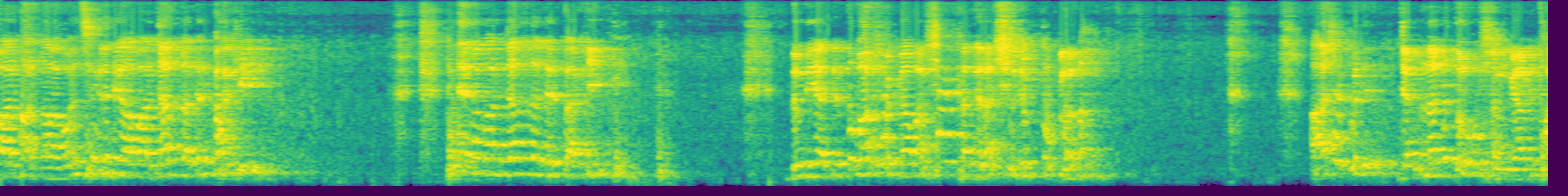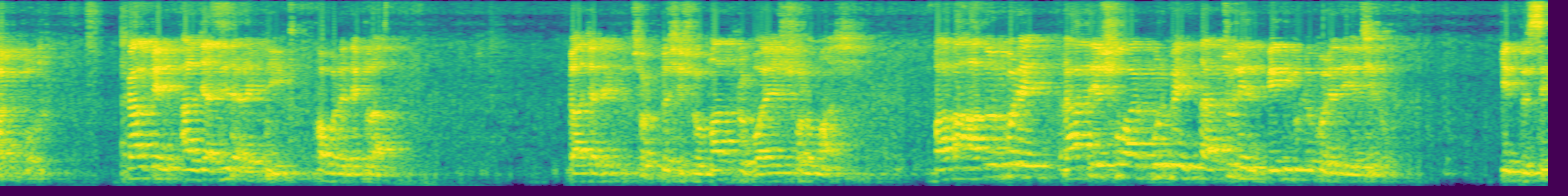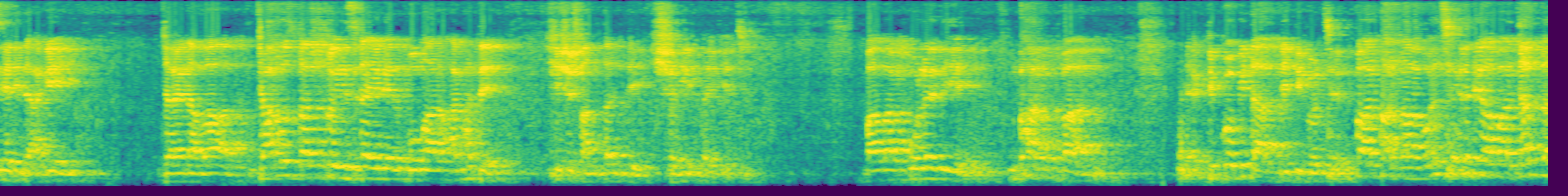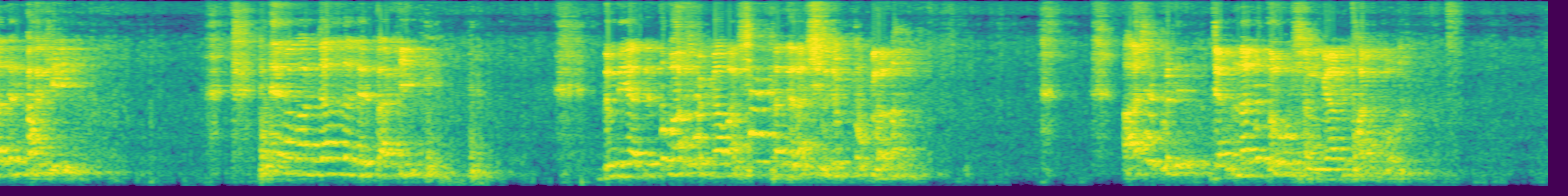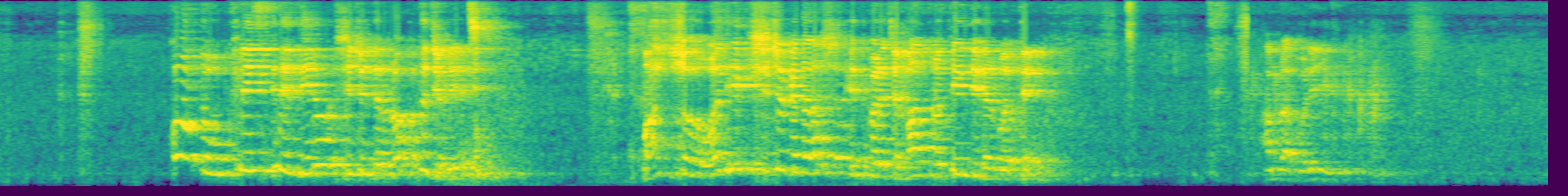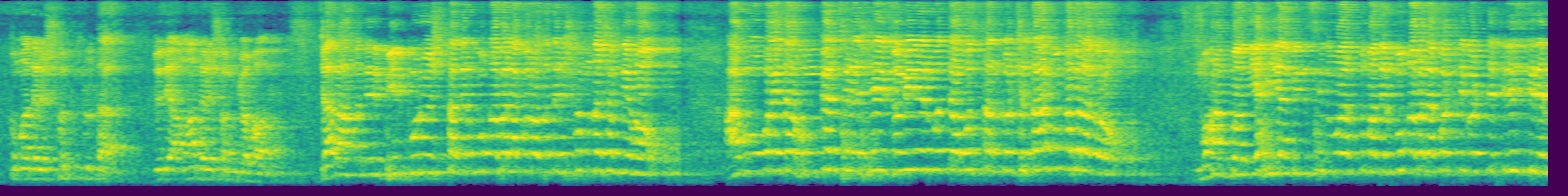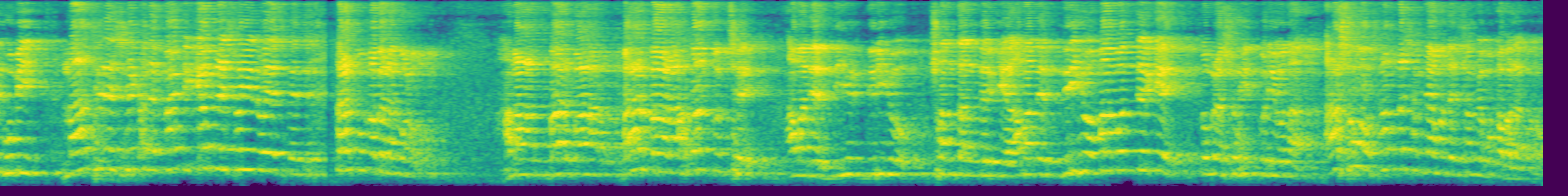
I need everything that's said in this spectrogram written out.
বারবার মা বলছে আমার জান্নাতের পাখি। আমার জান্নাতের পাখি। দুনিয়াতে তোমার সঙ্গে আমার সাক্ষাতের আর সুযোগ থাকল না। আশা করি জান্নাতে তোমার সঙ্গে আমি থাকব। কালকে আল জাজিরার একটি খবরে দেখলাম গাজার একটি ছোট্ট শিশু, মাত্র বয়স ষোলো মাস। বাবা আদর করে রাতে শোয়ার পূর্বে তার চুলের বেদিগুলো করে দিয়েছিল। কিন্তু সেহেরির আগেই জায়নাবাদ জারজ রাষ্ট্র ইসরায়েলের বোমার আঘাতে শিশু সন্তানটি শহীদ হয়ে গিয়েছে। বাবা কোলে দিয়ে বারবার একটি কবিতা আবৃত্তি করছে বারবার বাবা বলছে রে আমার জান্নাতের পাখি আমার জান্নাতের পাখি, দুনিয়াতে তোমার সঙ্গে আমার সাক্ষাতের সুযোগ থাকল না। আশা করি জান্নাতে তোমার সঙ্গে আমি থাকব। কত ফিলিস্তিনের দিনও শিশুদের রক্ত জড়িয়েছে। পাঁচশো অধিক শিশুকে তারা শহীদ করেছে মাত্র তিন দিনের মধ্যে। আমরা বলি, তোমাদের শত্রুতা যদি আমাদের সঙ্গে হয়, যারা আমাদের বীর পুরুষ, তাদের মোকাবেলা করো, তাদের সামনাসামনি হও। আবু ওবায়দা হুঙ্কার ছেড়ে সেই জমিনের মধ্যে অবস্থান করছে তার মোকাবেলা করো মোহাম্মদ ইয়াহিয়া বিন সিনওয়ার তোমাদের মোকাবেলা করতে করতে ফিলিস্তিনের ভূমি না ছেড়ে সেখানে মাটি কেমনে শহীদ হয়েছে তার মোকাবেলা করো। হামাস বারবার বারবার আহ্বান করছে আমাদের নিরীহ সন্তানদেরকে, আমাদের নিরীহ মা বোনদেরকে তোমরা শহীদ করিও না। আসো সামনাসামনি আমাদের সঙ্গে মোকাবেলা করো।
